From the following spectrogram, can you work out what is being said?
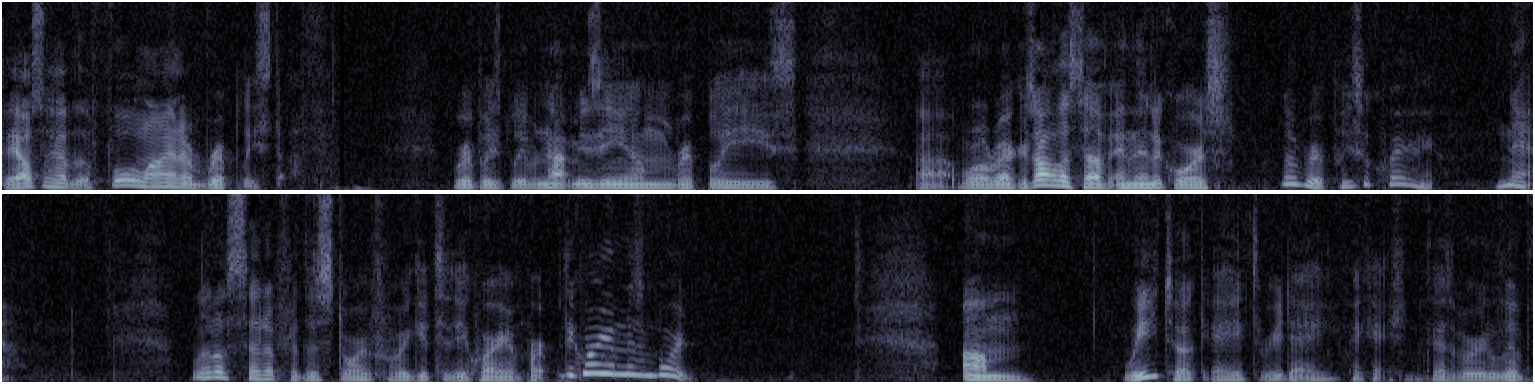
They also have the full line of Ripley stuff. Ripley's Believe It or Not Museum, Ripley's uh, World Records, all this stuff, and then of course the Ripley's Aquarium. Now, little setup for this story before we get to the aquarium part. But the aquarium is important. Um, we took a three-day vacation because we live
